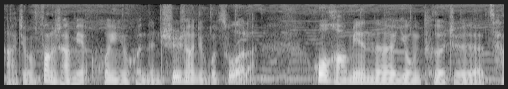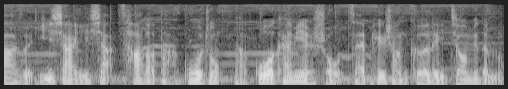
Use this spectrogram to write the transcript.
啊就放啥面，混一混能吃上就不错了。和好面呢，用特制的擦子一下一下擦到大锅中，那锅开面熟，再配上各类浇面的卤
